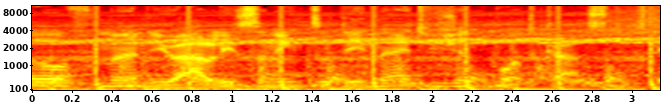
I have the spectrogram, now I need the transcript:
Hello, it's You are listening to the Night Vision podcast.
